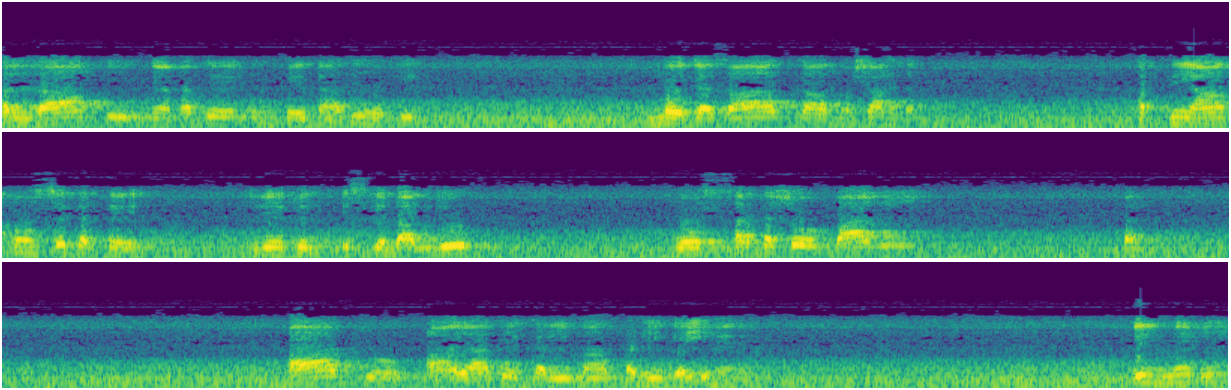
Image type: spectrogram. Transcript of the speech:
اللہ کی نعمتیں ان پہ نازی ہوتی معجزات کا مشاہدہ۔ اپنی آنکھوں سے کرتے، لیکن اس کے باوجود وہ سرکش و باغی بن۔ آج جو آیات کریمہ پڑھی گئی ہیں، ان میں بھی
